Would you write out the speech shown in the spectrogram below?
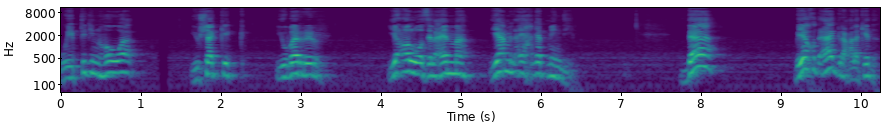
ويبتدي إن هو يشكك يبرر يقلوظ العمة يعمل أي حاجات من دي. ده بياخد أجر على كده.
